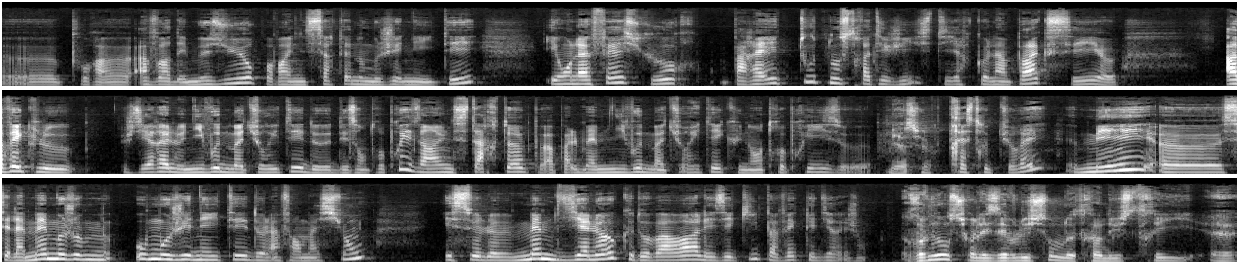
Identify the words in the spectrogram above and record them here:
euh, pour avoir des mesures, pour avoir une certaine homogénéité. Et on l'a fait sur, pareil, toutes nos stratégies. C'est-à-dire que l'impact, c'est avec le, je dirais, le niveau de maturité des entreprises. Hein. Une start-up n'a pas le même niveau de maturité qu'une entreprise très structurée. Mais c'est la même homogénéité de l'information et c'est le même dialogue que doivent avoir les équipes avec les dirigeants. Revenons sur les évolutions de notre industrie. Euh,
